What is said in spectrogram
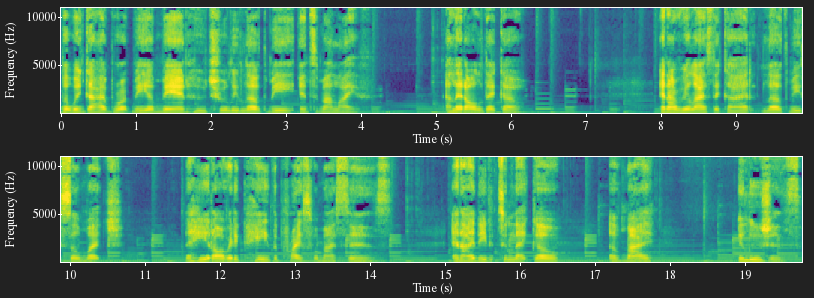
But when God brought me a man who truly loved me into my life, I let all of that go. And I realized that God loved me so much that He had already paid the price for my sins. And I needed to let go of my illusions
